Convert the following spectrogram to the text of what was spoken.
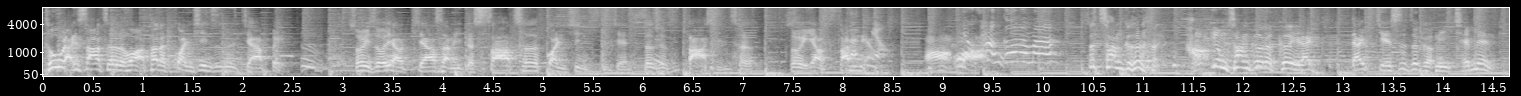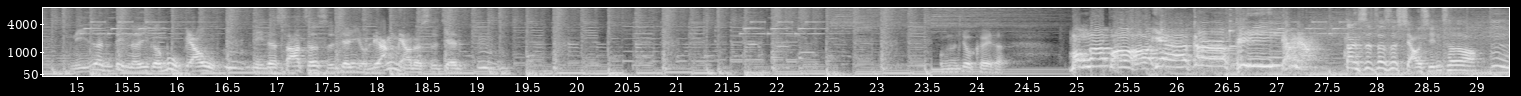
突然刹车的话，它的惯性是不是加倍？嗯。所以说要加上一个刹车惯性时间，这就是大型车，所以要三秒。哦，要唱歌了吗？是唱歌了。好，用唱歌的可以来来解释这个。你前面你认定了一个目标物，你的刹车时间有两秒的时间。嗯。我们就可以了。蒙阿波呀个屁两秒，但是这是小型车哦。嗯。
